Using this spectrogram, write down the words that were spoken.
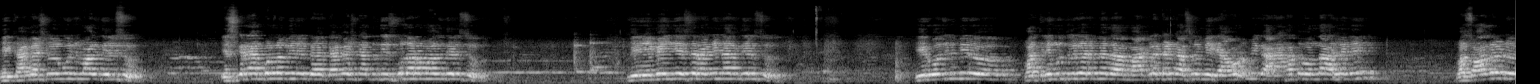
మీ కమిషన్ల గురించి మాకు తెలుసు. ఇసుక ర్యాంపుల్లో మీరు కమిషన్ ఎంత తీసుకున్నారో మాకు తెలుసు. మీరు ఏమేం చేశారని అన్నీ నాకు తెలుసు. ఈ రోజున మీరు మా త్రిమూర్తులు గారి మీద మాట్లాడడానికి అసలు మీరు ఎవరు? మీకు అర్హత ఉందా అసలని మా సోదరుడు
